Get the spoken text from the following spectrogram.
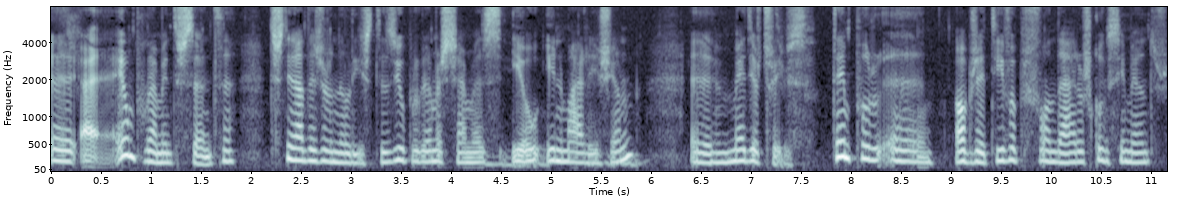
Uh, é um programa interessante, destinado a jornalistas, e o programa chama-se Eu in My Region, uh, Media Trips. Tem por uh, objetivo aprofundar os conhecimentos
